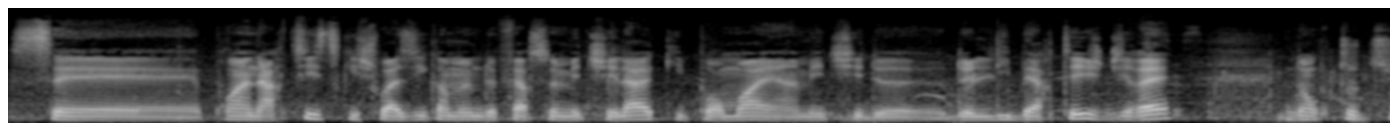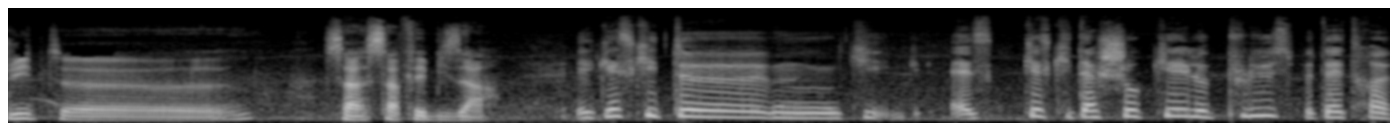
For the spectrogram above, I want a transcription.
C'est pour un artiste qui choisit quand même de faire ce métier-là, qui pour moi est un métier de liberté, je dirais. Donc tout de suite, euh, ça, ça, fait bizarre. Et qu'est-ce qui te, qu'est-ce qui t'a choqué le plus peut-être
